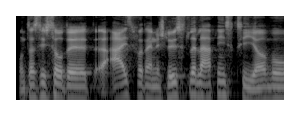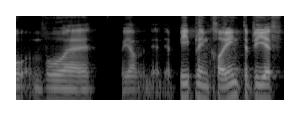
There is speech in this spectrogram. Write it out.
Und das ist so der, eines von diesen Schlüsselerlebnissen, ja, wo, wo äh, ja, der Bibel im Korintherbrief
